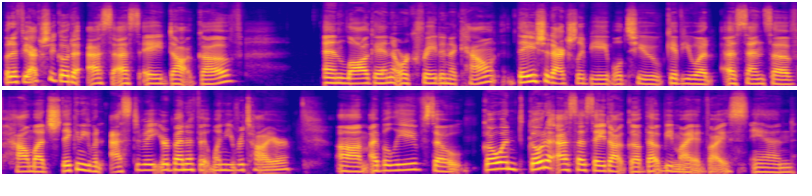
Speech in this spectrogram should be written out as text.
but if you actually go to ssa.gov and log in or create an account, they should actually be able to give you a, a sense of how much they can even estimate your benefit when you retire. Um, I believe so. Go and go to ssa.gov. That would be my advice, and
